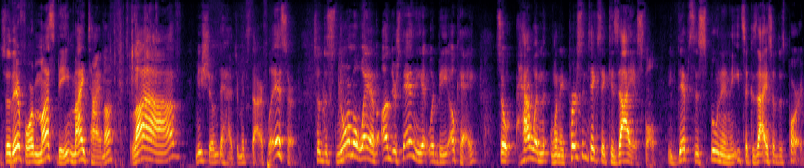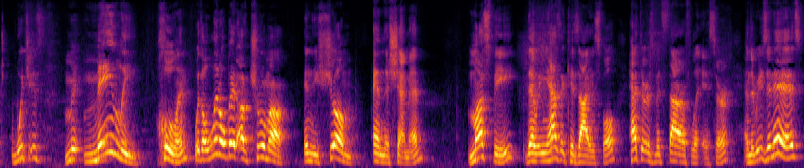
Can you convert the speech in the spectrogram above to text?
So therefore, must be my taima lav mishum deheter mitzdarf le'isr. So this normal way of understanding it would be okay. So how when, when a person takes a kazayas full, he dips his spoon in and eats a kazayas of this porridge, which is m- mainly chulin with a little bit of truma in the shum and the shemen, must be that when he has a kazayas full, heter is mitzdaref le'isr, and the reason is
